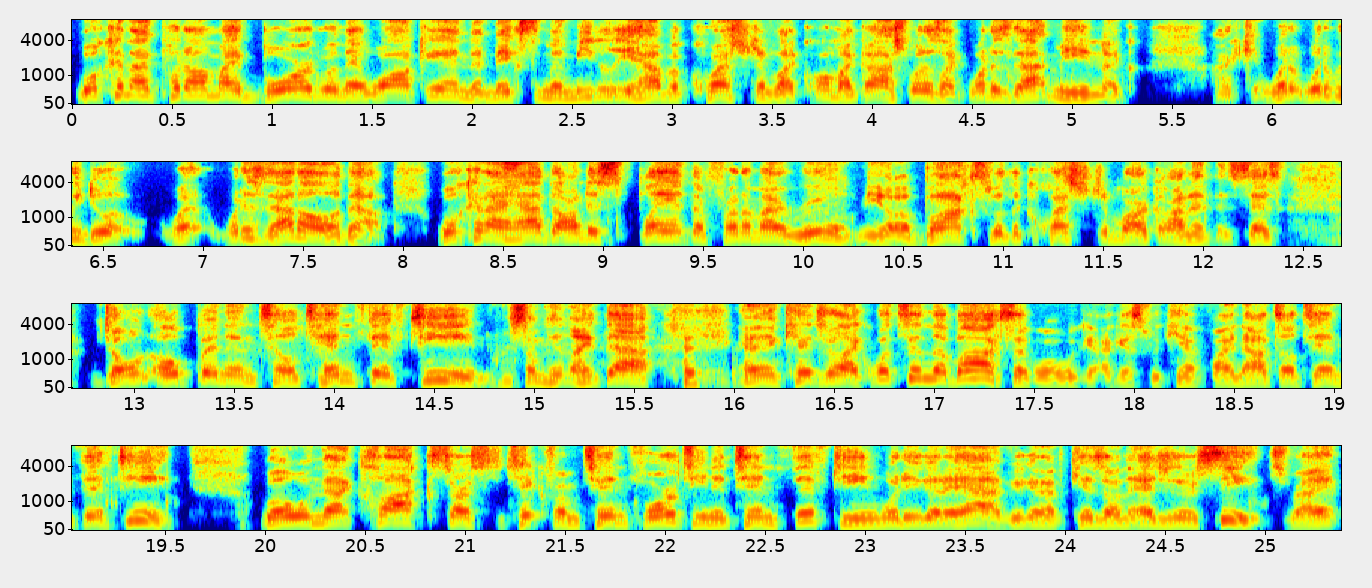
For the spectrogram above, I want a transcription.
What can I put on my board when they walk in that makes them immediately have a question of like, oh my gosh, what is like, what does that mean? Like, I can, what, what do we do? What, what is that all about? What can I have on display at the front of my room? You know, a box with a question mark on it that says, don't open until 10 15 or something like that. and the kids are like, what's in the box? Like, well, we, I guess we can't find out till 10 15. Well, when that clock starts to tick from 10 14 to 10 15, what are you going to have? You're going to have kids on the edge of their seats, right?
